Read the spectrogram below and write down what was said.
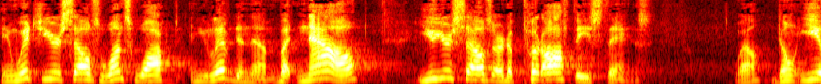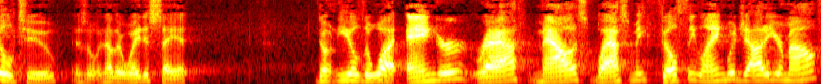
in which you yourselves once walked and you lived in them. But now you yourselves are to put off these things. Well, don't yield to, is another way to say it. Don't yield to what? Anger, wrath, malice, blasphemy, filthy language out of your mouth?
